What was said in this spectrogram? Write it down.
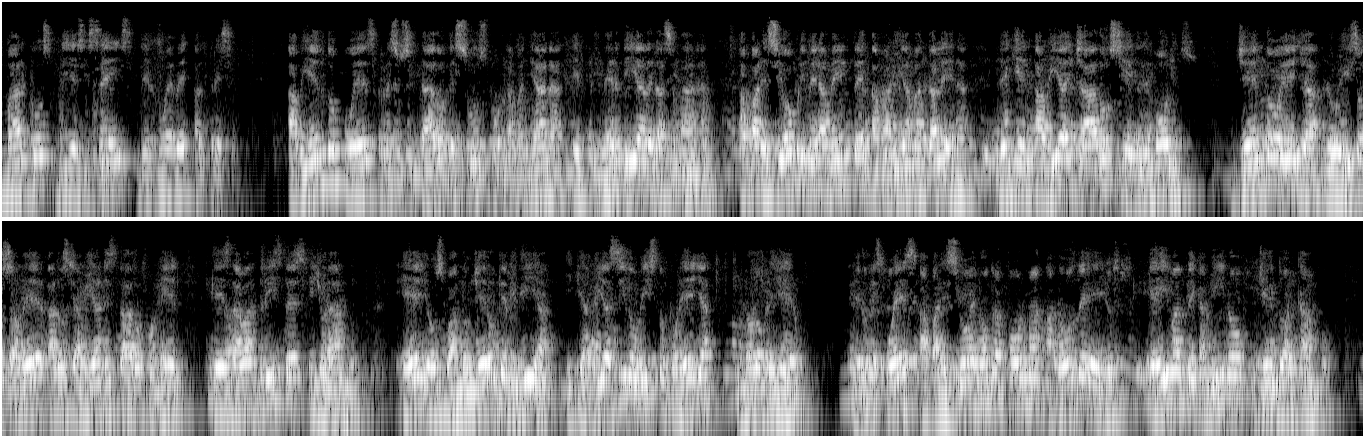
Marcos 16 del 9 al 13. Habiendo pues resucitado Jesús por la mañana el primer día de la semana, apareció primeramente a María Magdalena, de quien había echado siete demonios. Yendo ella, lo hizo saber a los que habían estado con él, que estaban tristes y llorando. Ellos, cuando oyeron que vivía y que había sido visto por ella, no lo creyeron. Pero después apareció en otra forma a dos de ellos que iban de camino yendo al campo.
